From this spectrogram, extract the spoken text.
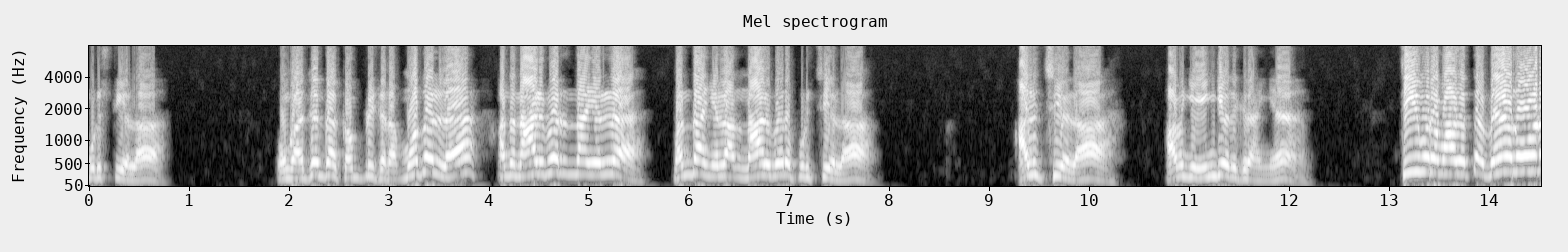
முடிச்சிட்டீங்களா உங்க அஜெண்டா கம்ப்ளீட்டடா முதல்ல அந்த நாலு பேர் இருந்தாங்கல்ல வந்தாங்கல்ல அந்த நாலு பேரை பிடிச்சியலா? அழிச்சியலா? அவங்க எங்க இருக்கிறாங்க? தீவிரவாதத்தை வேரோட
